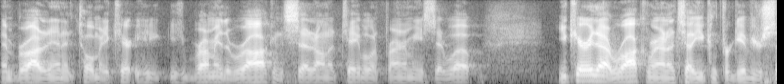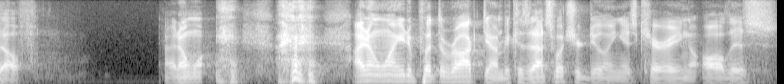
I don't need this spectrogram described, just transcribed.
And brought it in and told me to carry. He, he brought me the rock and set it on the table in front of me. He said, "Well, you carry that rock around until you can forgive yourself." I don't want I don't want you to put the rock down because that's what you're doing is carrying all this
